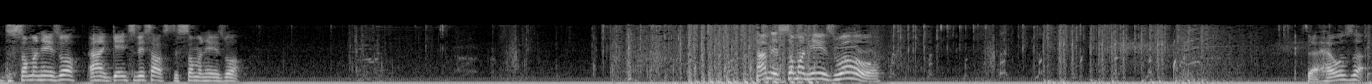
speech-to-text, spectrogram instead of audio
There's someone here as well. Ah, get into this house. There's someone here as well. Damn, there's someone here as well. The hell is that?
